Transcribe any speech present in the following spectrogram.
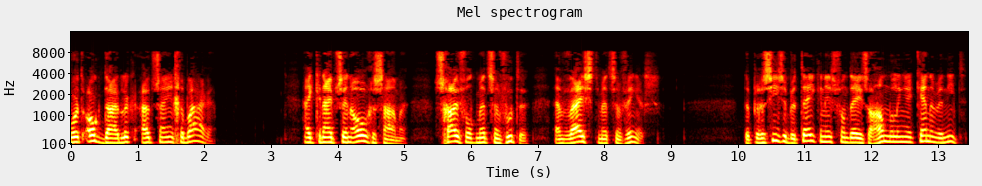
wordt ook duidelijk uit zijn gebaren. Hij knijpt zijn ogen samen, schuifelt met zijn voeten en wijst met zijn vingers. De precieze betekenis van deze handelingen kennen we niet.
